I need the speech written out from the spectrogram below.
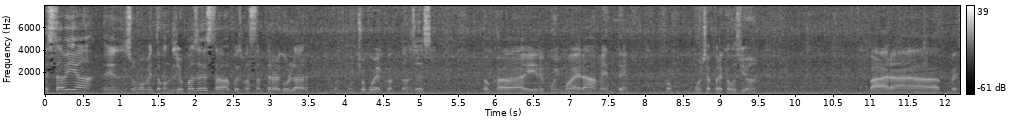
Esta vía en su momento cuando yo pasé estaba pues bastante regular, con mucho hueco, entonces tocaba ir muy moderadamente, con mucha precaución, para pues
